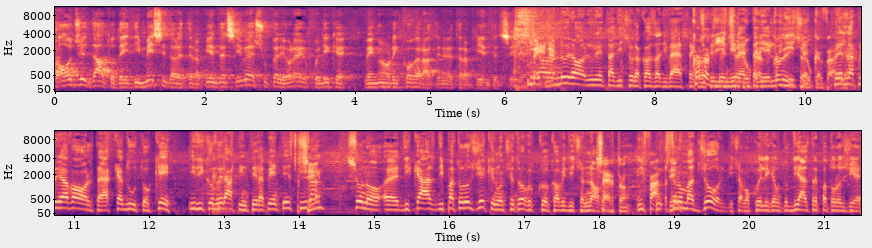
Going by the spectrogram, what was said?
Oggi il dato dei dimessi dalle terapie intensive è superiore a quelli che vengono ricoverati nelle terapie intensive. No, lui no, lui in realtà dice una cosa diversa. Cosa dice diretta Luca- cosa dice dice, Luca per la prima volta è accaduto che i ricoverati in terapia intensiva Sì. Sono eh, di, cas- di patologie che non c'entrano col Covid-19. Certo, infatti- Sono maggiori, diciamo, quelli che hanno avuto di altre patologie.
